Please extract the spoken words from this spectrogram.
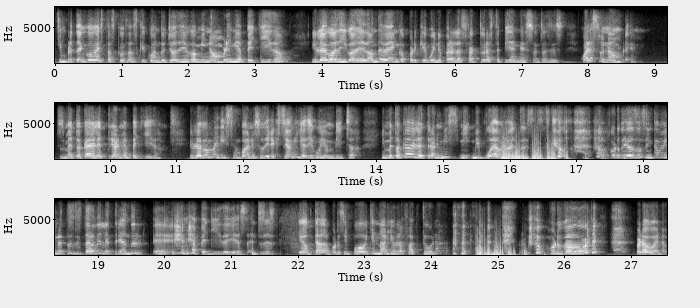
siempre tengo estas cosas que cuando yo digo mi nombre y mi apellido, y luego digo de dónde vengo, porque bueno, para las facturas te piden eso. Entonces, ¿cuál es su nombre? Entonces me toca deletrear mi apellido. Y luego me dicen, bueno, ¿y su dirección? Y yo digo, y un bicho. Y me toca deletrear mi, mi, pueblo. Entonces, es como, por Dios, son cinco minutos de estar deletreando eh, mi apellido y eso. Entonces, he optado por si puedo llenar yo la factura. por favor. Pero bueno,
